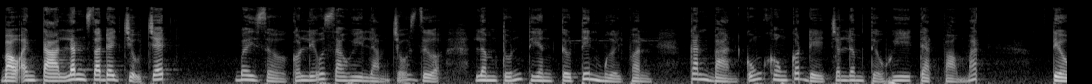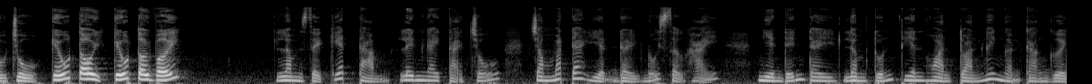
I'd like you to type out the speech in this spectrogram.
bảo anh ta lăn ra đây chịu chết. Bây giờ có Liễu Gia Huy làm chỗ dựa, Lâm Tuấn Thiên tự tin 10 phần, căn bản cũng không có để cho Lâm Tiểu Huy đặt vào mắt. Tiểu chủ, cứu tôi, cứu tôi với! Lâm dậy kết tạm lên ngay tại chỗ, trong mắt đã hiện đầy nỗi sợ hãi. Nhìn đến đây, Lâm Tuấn Thiên hoàn toàn ngây ngẩn cả người,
